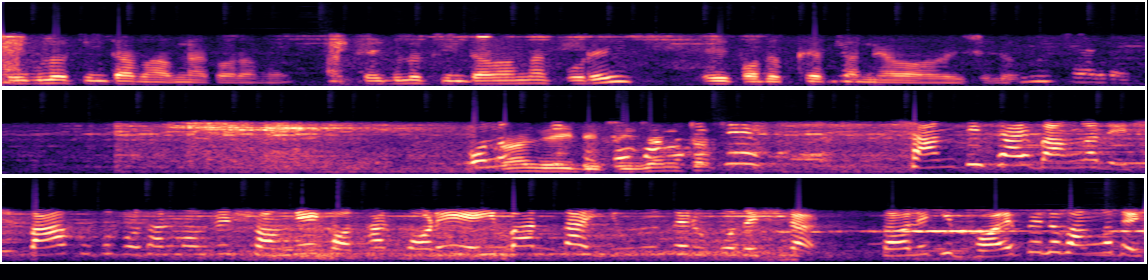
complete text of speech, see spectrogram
সেগুলো চিন্তা ভাবনা করা হয়। আর সেগুলো চিন্তা ভাবনা করেই এই পদক্ষেপটা নেওয়া হয়েছিল। এই সুপ্রিম শান্তি চায় বাংলাদেশ। পাক উপপ্রধানমন্ত্রীর সঙ্গে কথার পরে এই বার্তা ইউনুসের উপদেষ্টার। তাহলে কি ভয় পেল বাংলাদেশ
